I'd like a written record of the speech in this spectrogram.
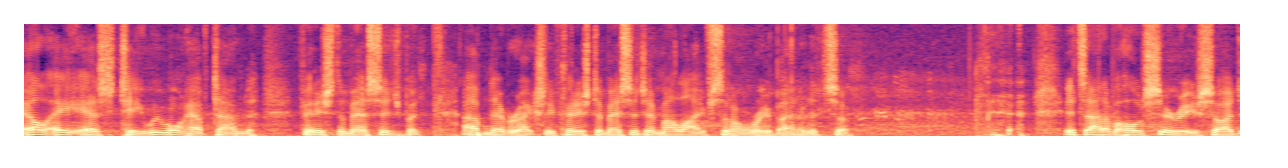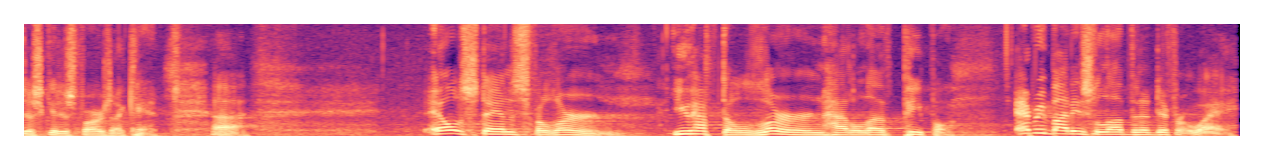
L A S T. We won't have time to finish the message, but I've never actually finished a message in my life, so don't worry about it. It's, a, it's out of a whole series, so I just get as far as I can. Uh, L stands for learn. You have to learn how to love people. Everybody's loved in a different way.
